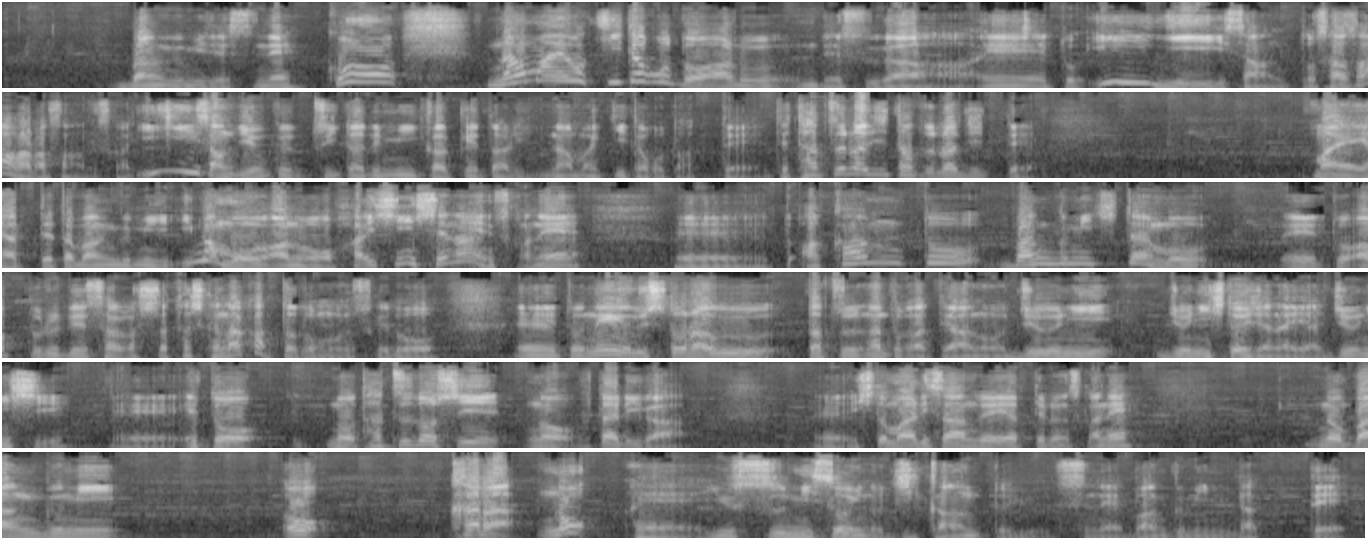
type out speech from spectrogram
番組ですね。この名前は聞いたことあるんですが、えっ、と、イーギーさんと笹原さんですか？イーギーさんってよくツイッターで見かけたり、名前聞いたことあって、で、タツラジタツラジって、前やってた番組、今もあの配信してないんですかね？えっ、と、アカウント、番組自体も、えっ、と、アップルで探した確かなかったと思うんですけど、えっ、と、ねえ、牛とらう、たつ、なんとかって、あの、十二、十二一重じゃないや、十二子、えー、えっと、の、辰年の二人が、えー、一回りさんでやってるんですかね。の番組を、からの、えーゆすみそいの時間というですね、番組になって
